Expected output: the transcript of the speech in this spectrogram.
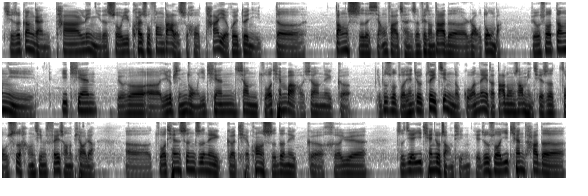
其实杠杆它令你的收益快速放大的时候，它也会对你的当时的想法产生非常大的扰动吧。比如说，当你一天。比如说，呃，一个品种一天像昨天吧，好像那个也不是说昨天，就最近的国内的大宗商品，其实走势行情非常的漂亮。呃，昨天甚至那个铁矿石的那个合约直接一天就涨停，也就是说一天它的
